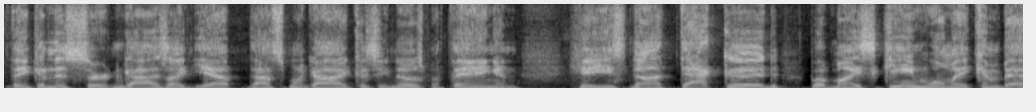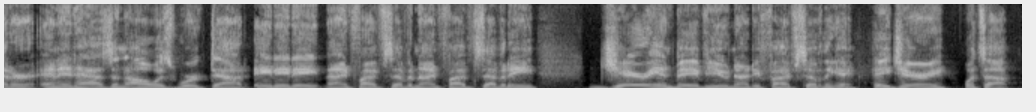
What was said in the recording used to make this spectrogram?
thinking this certain guy's like, "Yep, that's my guy because he knows my thing and." He's not that good, but my scheme will make him better. And it hasn't always worked out. 888 957 9570. Jerry in Bayview, 95.7 the game. Hey, Jerry, what's up?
